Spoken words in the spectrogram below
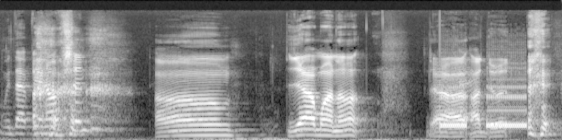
Would that be an option? Um, yeah, why not? Yeah, I'd do it.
